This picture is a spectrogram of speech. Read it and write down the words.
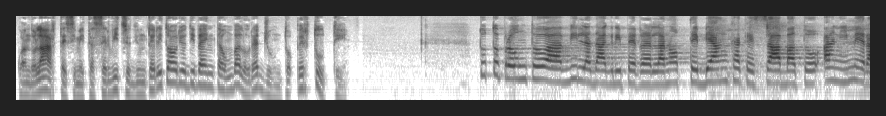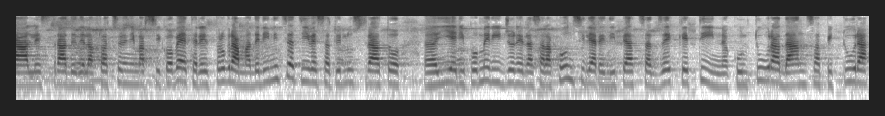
Quando l'arte si mette a servizio di un territorio diventa un valore aggiunto per tutti. Tutto pronto a Villa d'Agri per la Notte Bianca che sabato animerà le strade della frazione di Marsico Vetere. Il programma dell'iniziativa è stato illustrato eh, ieri pomeriggio nella sala consiliare di Piazza Zecchettin. Cultura, danza, pittura,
